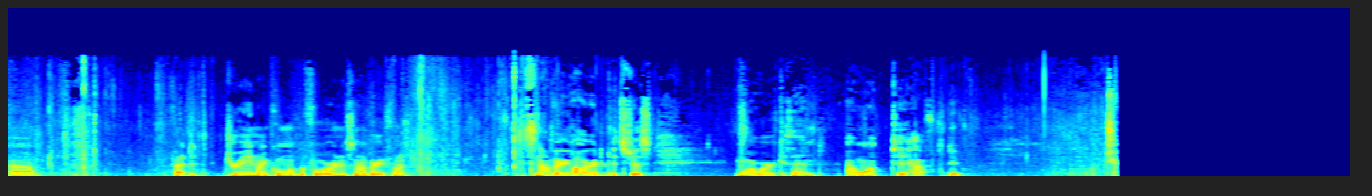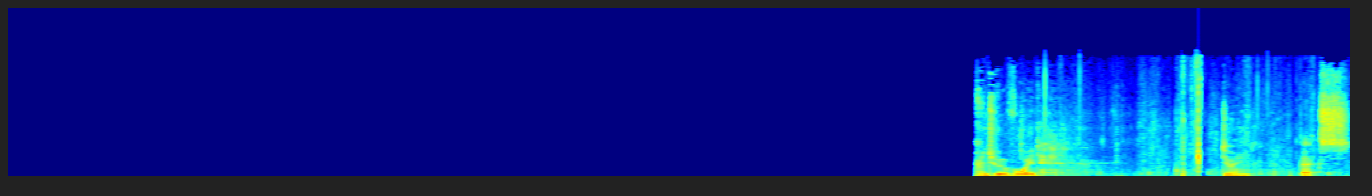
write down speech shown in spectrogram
um, I've had to drain my coolant before and it's not very fun. It's not very hard, it's just more work than I want to have to do. Trying to avoid doing X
